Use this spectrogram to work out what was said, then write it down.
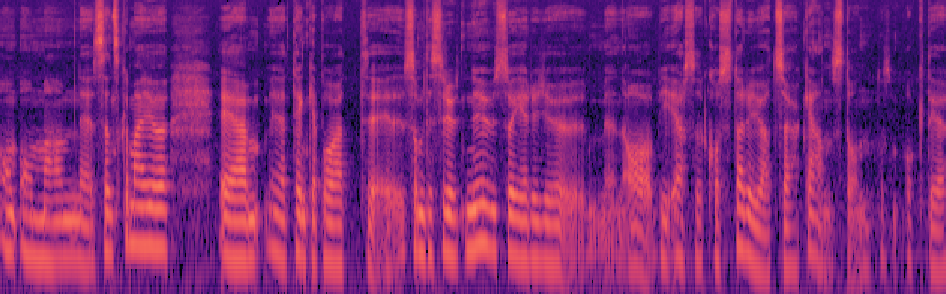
om, om man, eh, sen ska man ju eh, tänka på att eh, som det ser ut nu så är det ju, ja, alltså kostar det ju att söka anstånd och det,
